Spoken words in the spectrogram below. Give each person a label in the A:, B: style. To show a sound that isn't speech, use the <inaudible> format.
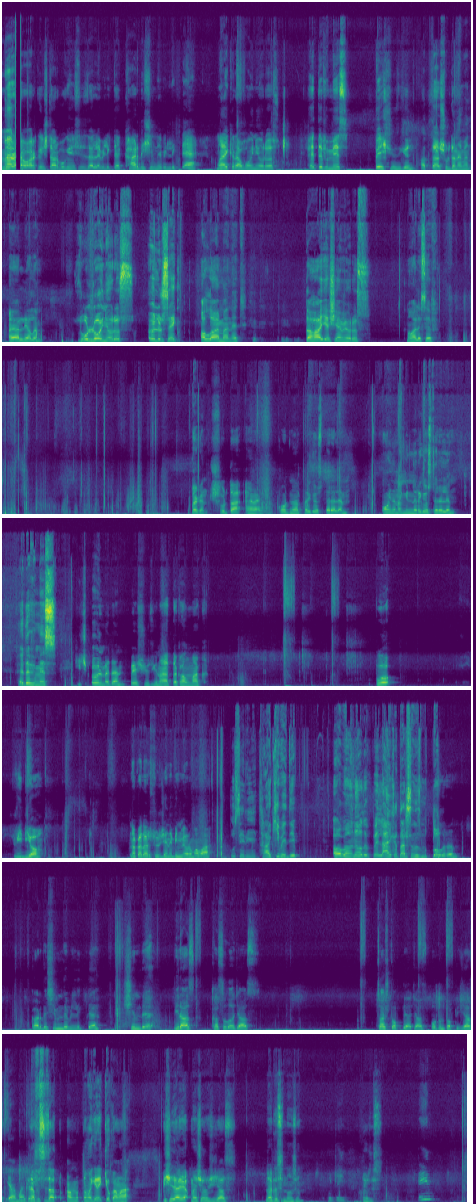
A: Merhaba arkadaşlar. Bugün sizlerle birlikte kardeşimle birlikte Minecraft oynuyoruz. Hedefimiz 500 gün. Hatta şuradan hemen ayarlayalım. Zorlu oynuyoruz. Ölürsek Allah'a emanet. Daha yaşayamıyoruz. Maalesef. Bakın şurada hemen koordinatları gösterelim. Oynanan günleri gösterelim. Hedefimiz hiç ölmeden 500 gün hayatta kalmak. Bu video ne kadar süreceğini bilmiyorum ama bu seriyi takip edip abone olup ve like atarsanız mutlu olurum. Kardeşimle birlikte şimdi biraz kasılacağız. Taş toplayacağız, odun toplayacağız. Yani Minecraft'ı size at- anlatmama gerek yok ama bir şeyler yapmaya çalışacağız. Neredesin lan sen?
B: Buradayım.
A: Neredesin?
B: Buradayım.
